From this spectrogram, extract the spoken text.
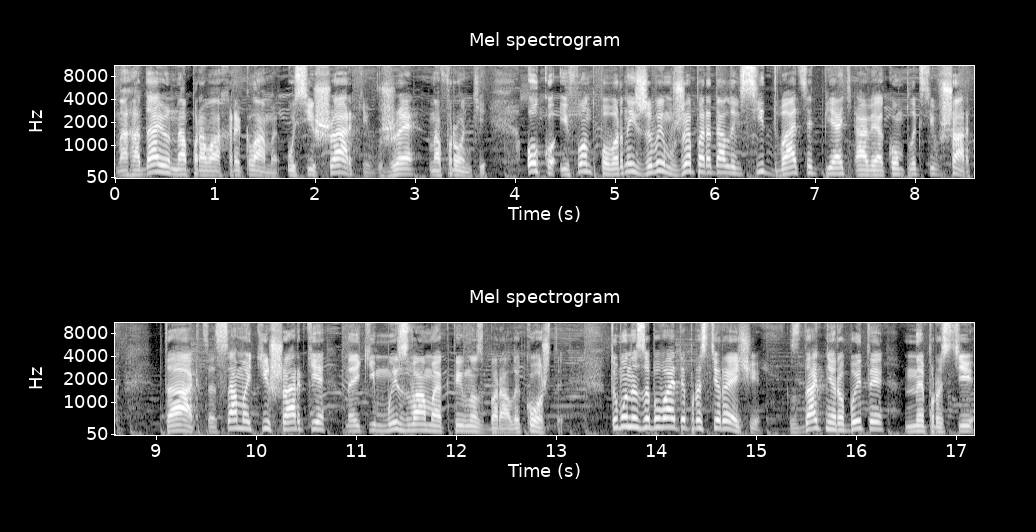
Нагадаю, на правах реклами. Усі шарки вже на фронті. ОККО і фонд Повернись живим вже передали всі 25 авіакомплексів Шарк. Так, це саме ті шарки, на які ми з вами активно збирали кошти. Тому не забувайте прості речі, здатні робити непрості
